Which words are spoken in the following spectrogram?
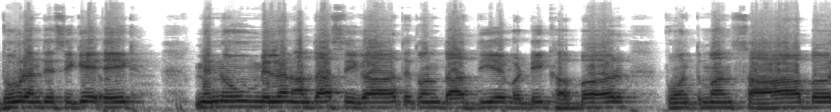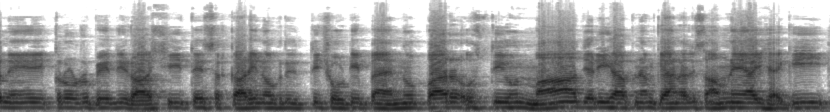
ਦੂਰ ਰਹਿੰਦੇ ਸੀਗੇ। ਇੱਕ ਮੈਨੂੰ ਮਿਲਣ ਆਂਦਾ ਸੀਗਾ ਤੇ ਤੁਹਾਨੂੰ ਦੱਸ ਦਈਏ, ਵੱਡੀ ਖਬਰ, ਭਗਵੰਤ ਮਾਨ ਸਾਹਿਬ ਨੇ 1 ਕਰੋੜ ਰੁਪਏ ਦੀ ਰਾਸ਼ੀ ਤੇ ਸਰਕਾਰੀ ਨੌਕਰੀ ਦਿੱਤੀ ਛੋਟੀ ਭੈਣ ਨੂੰ, ਪਰ ਉਸ ਦੀ ਹੁਣ ਮਾਂ ਜਿਹੜੀ ਹੈ, ਆਪਣੇ ਕਹਿਣ ਵਾਲੀ ਸਾਹਮਣੇ ਆਈ ਹੈਗੀ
